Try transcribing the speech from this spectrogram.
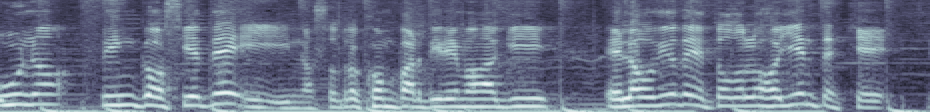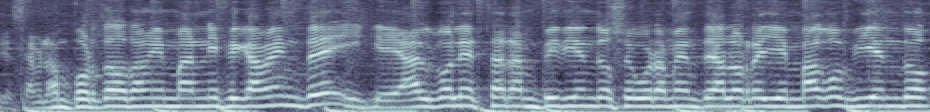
616-157-157 y nosotros compartiremos aquí el audio de todos los oyentes que, se habrán portado también magníficamente y que algo le estarán pidiendo seguramente a los Reyes Magos viendo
